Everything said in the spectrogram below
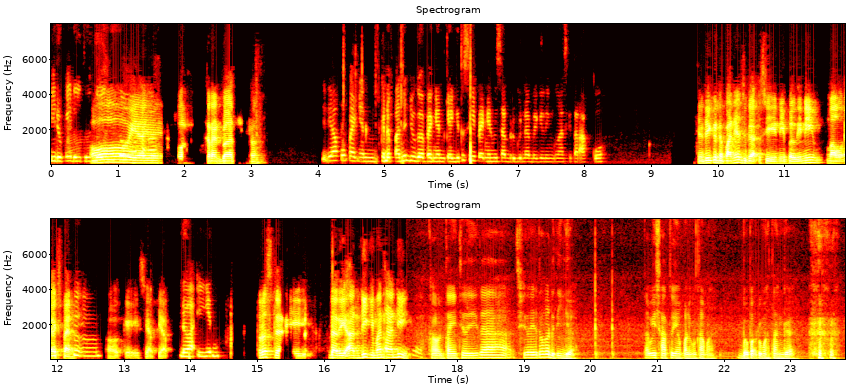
hidupnya ditutup oh, gitu. Oh iya iya. keren banget. Jadi aku pengen ke depannya juga pengen kayak gitu sih, pengen bisa berguna bagi lingkungan sekitar aku. Jadi ke depannya juga si Nibel ini mau expand. Mm -mm. Oke, siap-siap. Doain. Terus dari dari Andi gimana Andi? Kalau tanya cerita, cerita itu kan ada tiga. Tapi satu yang paling utama, bapak rumah tangga.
